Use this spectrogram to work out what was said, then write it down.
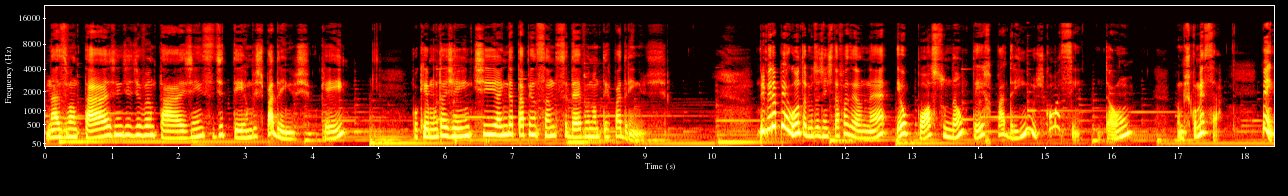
nas vantagens e desvantagens de termos padrinhos, ok? Porque muita gente ainda está pensando se deve ou não ter padrinhos. Primeira pergunta muita gente está fazendo, né? Eu posso não ter padrinhos? Como assim? Então, vamos começar. Bem,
